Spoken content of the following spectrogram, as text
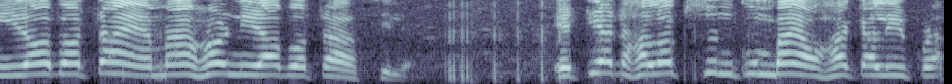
নীৰৱতা এমাহৰ নীৰৱতা আছিলে। এতিয়া ঢালকচোন কোনোবাই অহাকালিৰ পৰা।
